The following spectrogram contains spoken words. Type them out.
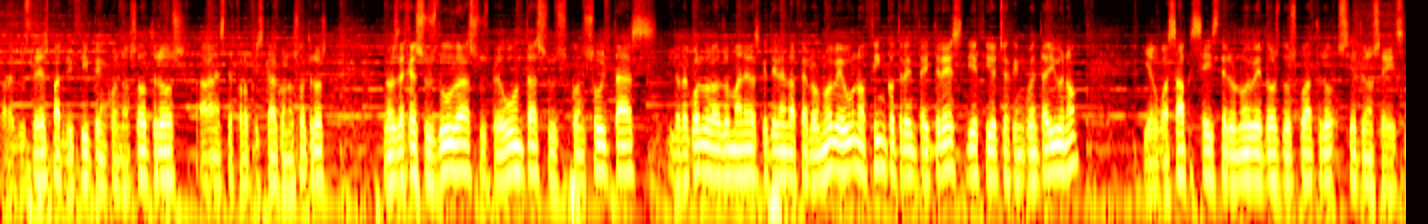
para que ustedes participen con nosotros, hagan este foro fiscal con nosotros, nos dejen sus dudas, sus preguntas, sus consultas. Les recuerdo las dos maneras que tienen de hacerlo, 915331851 y el WhatsApp 609-224-716.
